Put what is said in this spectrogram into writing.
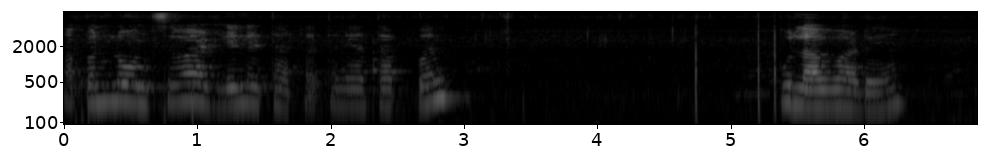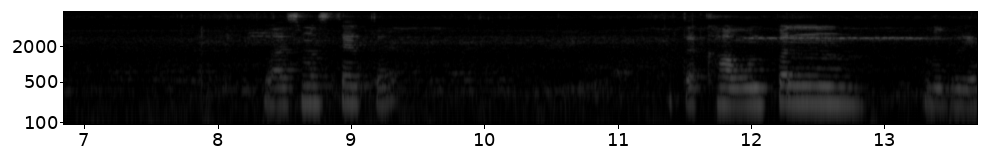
आपण लोणचं वाढलेलं आहे ताटात आणि आता आपण पुलाव वाढूया. वास मस्त येतो आता खाऊन पण बघूया.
